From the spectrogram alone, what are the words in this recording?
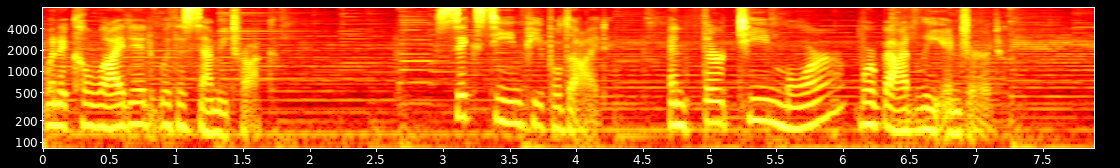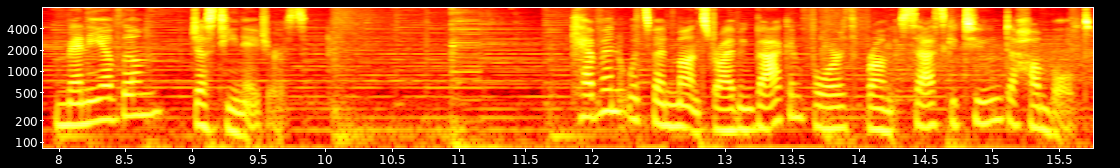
when it collided with a semi truck. 16 people died, and 13 more were badly injured. Many of them just teenagers. Kevin would spend months driving back and forth from Saskatoon to Humboldt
